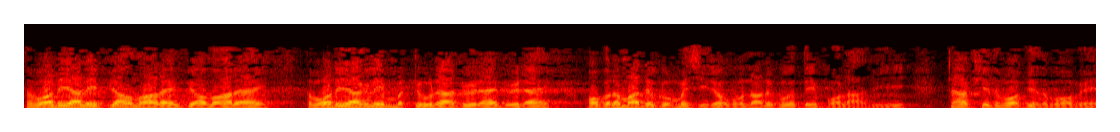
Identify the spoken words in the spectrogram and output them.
သဘောတရားလေးပြောင်းသွားတိုင်းပြောင်းသွားတိုင်းသဘောတရားကလေးမတူတာတွေ့တိုင်းတွေ့တိုင်းဟောပရမတ်တခုမရှိတော့ဘူးနောက်တစ်ခုအသိပေါ်လာပြီဒါဖြစ်သဘောပြသဘောပဲ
